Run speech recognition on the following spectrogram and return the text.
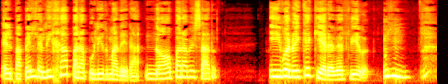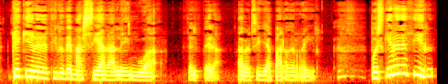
El papel de lija para pulir madera, no para besar. Y bueno, ¿y qué quiere decir? ¿Qué quiere decir demasiada lengua? Espera, a ver si ya paro de reír. Pues quiere decir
